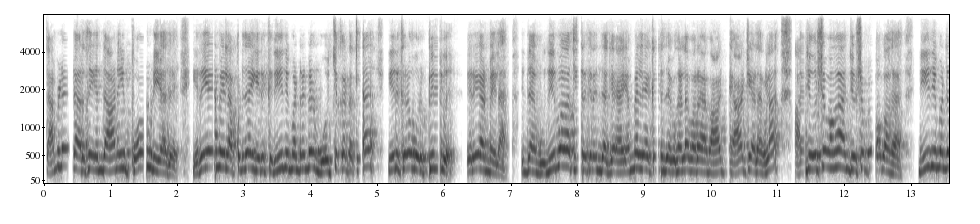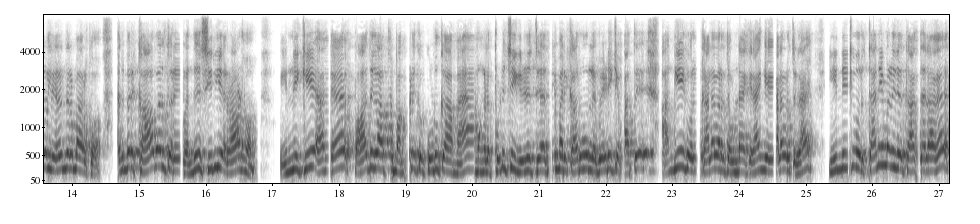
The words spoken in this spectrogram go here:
தமிழக அரசு எந்த ஆணையும் போக முடியாது. இறையாண்மையில் அப்படிதான் இருக்கு. நீதிமன்றங்கள் உச்சக்கட்டத்துல இருக்கிற ஒரு பிரிவு இறையாண்மையில. இந்த நிர்வாகத்தில் இருக்கிற இந்த எம்எல்ஏக்கள் இந்த இவங்க எல்லாம் வர ஆட்சி ஆட்சியாளர்களா அஞ்சு வருஷம் வாங்க அஞ்சு வருஷம் போவாங்க. நீதிமன்றங்கள் நிரந்தரமா இருக்கும். அது மாதிரி காவல்துறை வந்து சிறிய ராணுவம் இன்னைக்கு அங்க பாதுகாப்பு மக்களுக்கு கொடுக்காம அவங்கள பிடிச்சு இழுத்து அதே மாதிரி கரூர்ல வேடிக்கை பார்த்து அங்கேயே ஒரு கலவரத்தை உண்டாக்கிறாங்க இங்க கலவரத்துக்கு இன்னைக்கு ஒரு தனி மனித தாக்குதலாக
